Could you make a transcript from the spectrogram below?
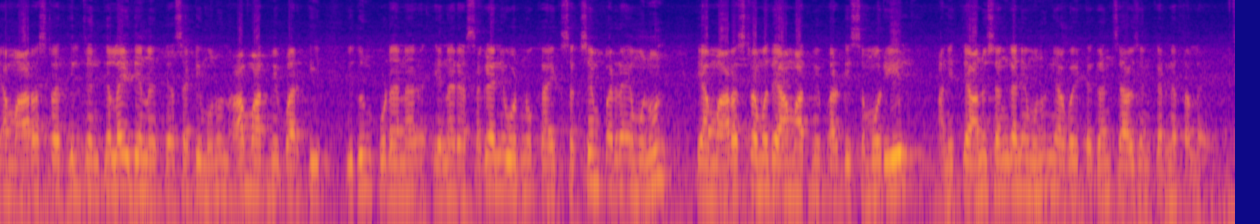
या महाराष्ट्रातील जनतेलाही देणं त्यासाठी म्हणून आम आदमी पार्टी इथून पुढाना येणाऱ्या सगळ्या निवडणुका एक सक्षम पर्याय म्हणून या महाराष्ट्रामध्ये आम आदमी पार्टी समोर येईल आणि त्या अनुषंगाने म्हणून या बैठकांचं आयोजन करण्यात आलं आहे.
